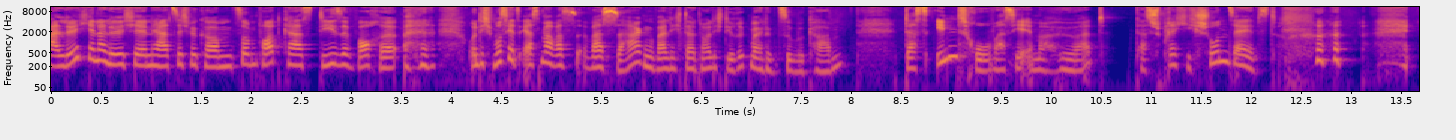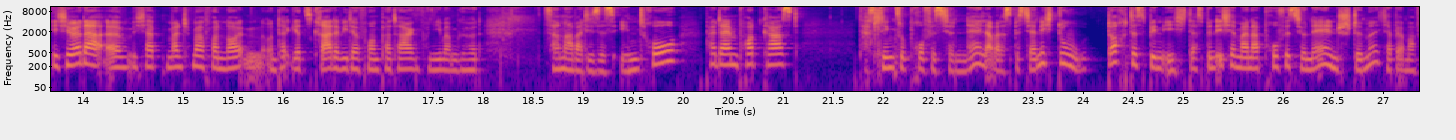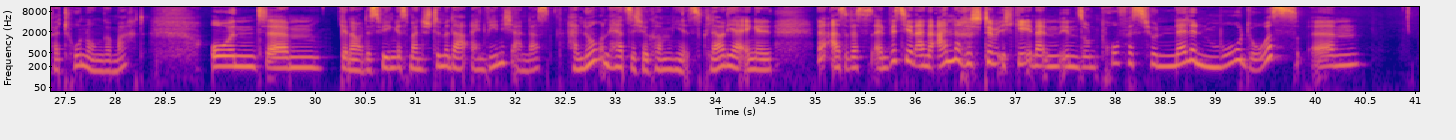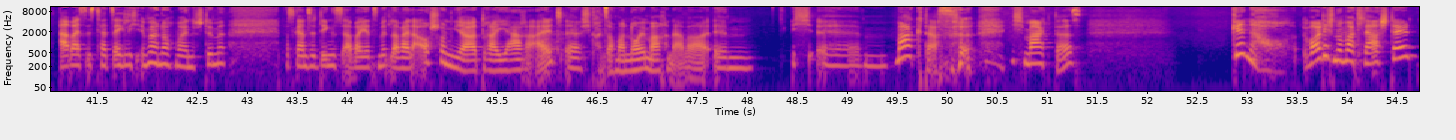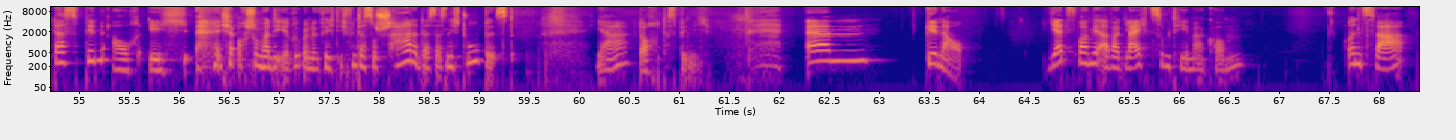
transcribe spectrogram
Hallöchen, Hallöchen, herzlich willkommen zum Podcast diese Woche. Und ich muss jetzt erstmal was, was sagen, weil ich da neulich die Rückmeldung zu bekam. Das Intro, was ihr immer hört, das spreche ich schon selbst. Ich höre da, ähm, ich habe manchmal von Leuten und jetzt gerade wieder vor ein paar Tagen von jemandem gehört, sag mal, aber dieses Intro bei deinem Podcast, das klingt so professionell, aber das bist ja nicht du. Doch, das bin ich. Das bin ich in meiner professionellen Stimme. Ich habe ja mal Vertonungen gemacht. Und ähm, genau, deswegen ist meine Stimme da ein wenig anders. Hallo und herzlich willkommen, hier ist Claudia Engel. Ne, also das ist ein bisschen eine andere Stimme. Ich gehe in, in so einen professionellen Modus. Ähm, aber es ist tatsächlich immer noch meine Stimme. Das ganze Ding ist aber jetzt mittlerweile auch schon ja drei Jahre alt. Äh, ich kann es auch mal neu machen, aber ähm, ich ähm, mag das. Ich mag das. Genau, wollte ich nur mal klarstellen, das bin auch ich. Ich habe auch schon mal die Rückmeldung gekriegt. Ich finde das so schade, dass das nicht du bist. Ja, doch, das bin ich. Ähm, genau. Jetzt wollen wir aber gleich zum Thema kommen. Und zwar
